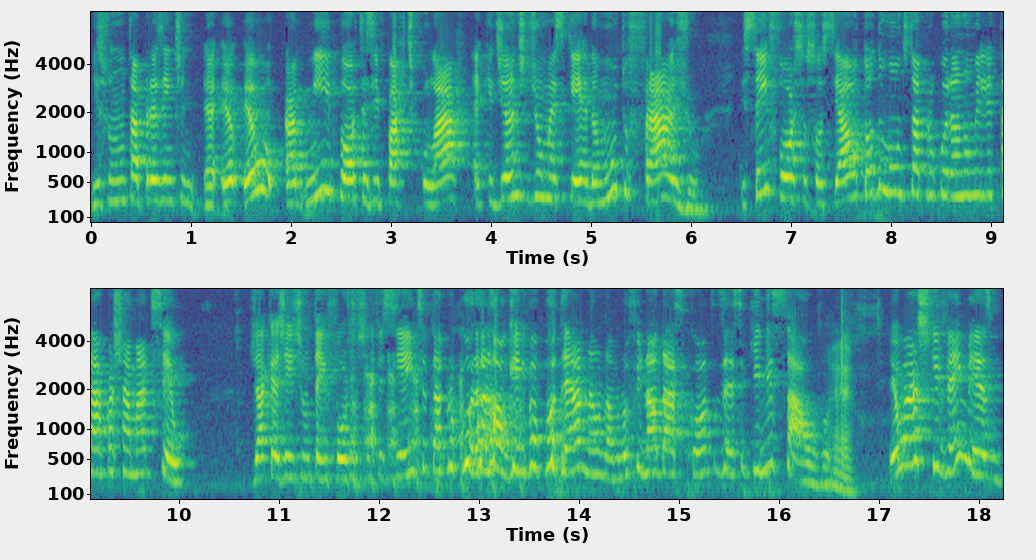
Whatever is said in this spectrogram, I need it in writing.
Isso não está presente. É, eu, eu, a minha hipótese particular é que, diante de uma esquerda muito frágil e sem força social, todo mundo está procurando um militar para chamar de seu. Já que a gente não tem força suficiente, você está procurando alguém para poder. Ah, não, não. No final das contas, esse aqui me salva. É. Eu acho que vem mesmo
